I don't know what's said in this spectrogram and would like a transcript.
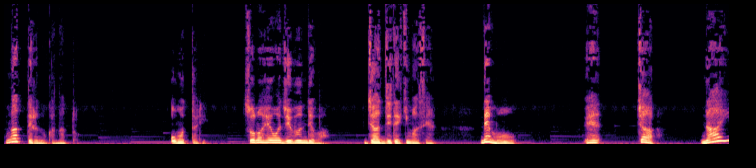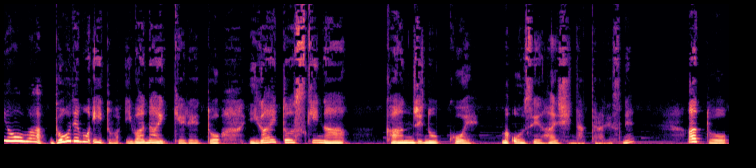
なってるのかなと思ったり、その辺は自分ではジャッジできません。でも、え、じゃあ、内容はどうでもいいとは言わないけれど、意外と好きな感じの声、まあ、音声配信だったらですね。あと、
